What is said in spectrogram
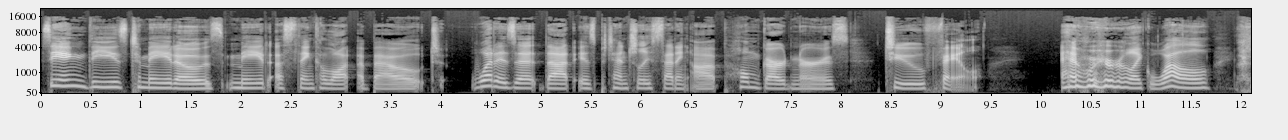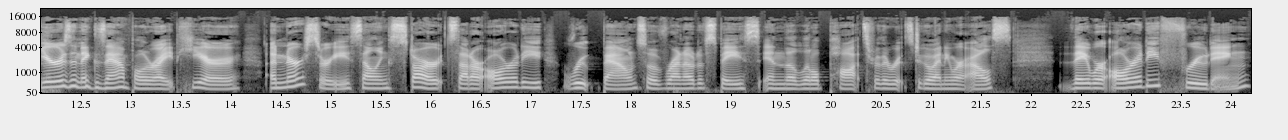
Seeing these tomatoes made us think a lot about what is it that is potentially setting up home gardeners to fail. And we were like well here's an example right here a nursery selling starts that are already root bound, so have run out of space in the little pots for the roots to go anywhere else. They were already fruiting,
